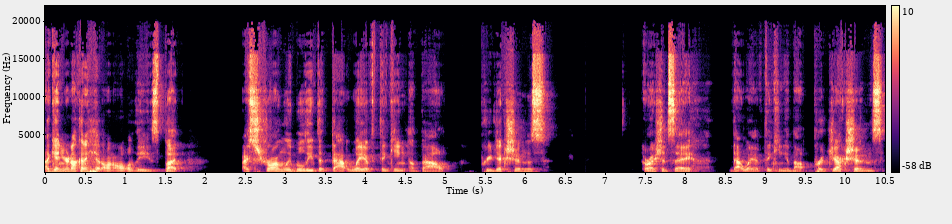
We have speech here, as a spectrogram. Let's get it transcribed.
again, you're not going to hit on all of these, but I strongly believe that that way of thinking about predictions, or I should say, that way of thinking about projections,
